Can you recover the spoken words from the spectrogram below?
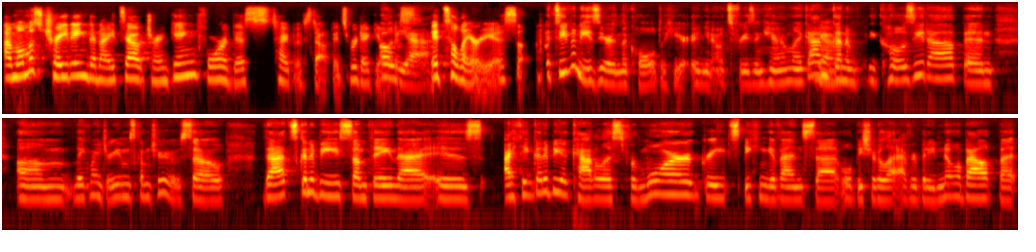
I'm almost trading the nights out drinking for this type of stuff. It's ridiculous. Oh yeah. It's hilarious. It's even easier in the cold here. You know, it's freezing here. I'm like, I'm Yeah. gonna be cozied up and um, make my dreams come true. So that's gonna be something that is, I think, gonna be a catalyst for more great speaking events that we'll be sure to let everybody know about. But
